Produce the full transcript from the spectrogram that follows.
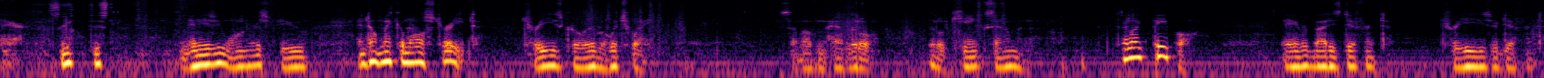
There. See? Just as many as you want or as few. And don't make them all straight. Trees grow every which way. Some of them have little little kinks in them and They're like people. Everybody's different. Trees are different.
